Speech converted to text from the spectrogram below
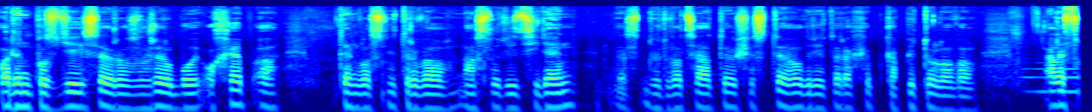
O den později se rozhořel boj o Cheb a ten vlastně trval následující den do 26., kdy teda Cheb kapituloval. Ale v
